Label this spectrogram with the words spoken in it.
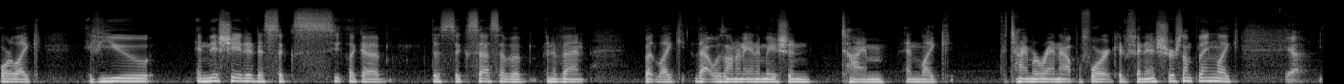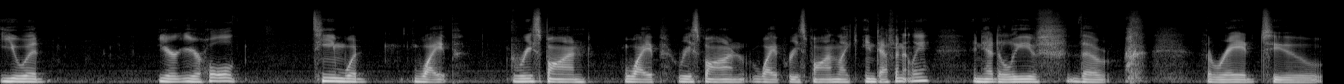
or like if you initiated a succeed like a the success of a, an event, but like that was on an animation time and like the timer ran out before it could finish or something, like Yeah. you would your your whole team would wipe, respawn, wipe, respawn, wipe, respawn like indefinitely, and you had to leave the the raid to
